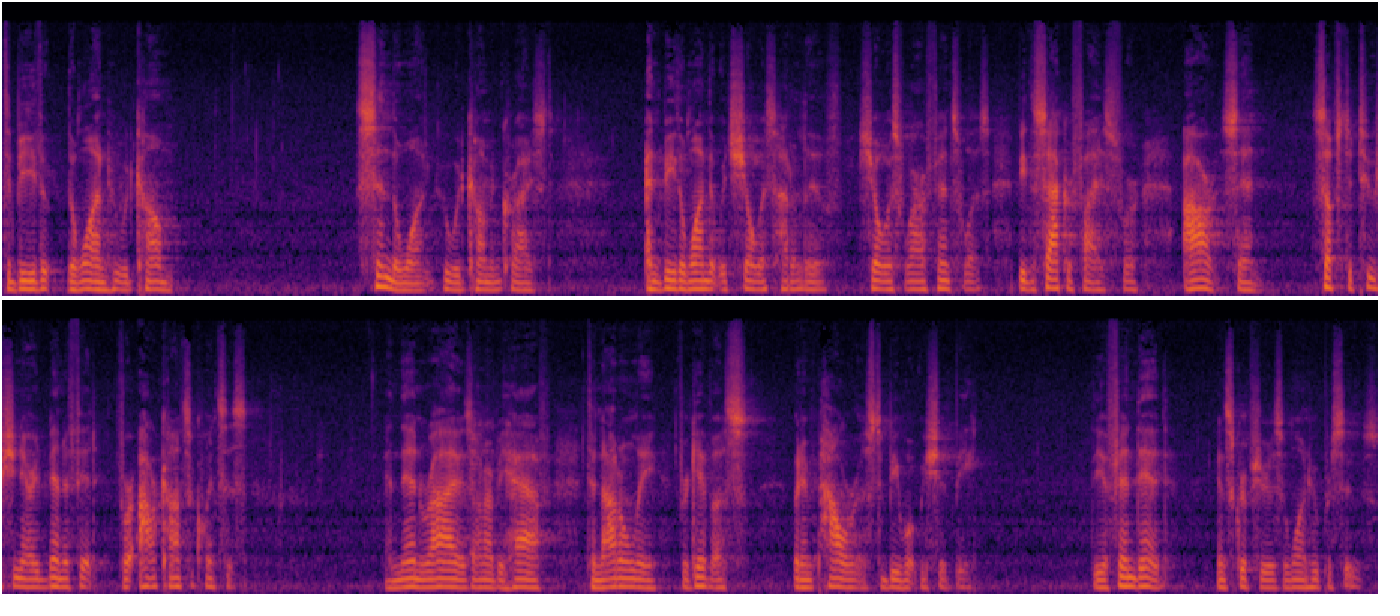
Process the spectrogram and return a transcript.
to be the, the one who would come send the one who would come in Christ and be the one that would show us how to live, show us where our offense was, be the sacrifice for our sin, substitutionary benefit for our consequences, and then rise on our behalf to not only forgive us, but empower us to be what we should be. The offended in Scripture is the one who pursues.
